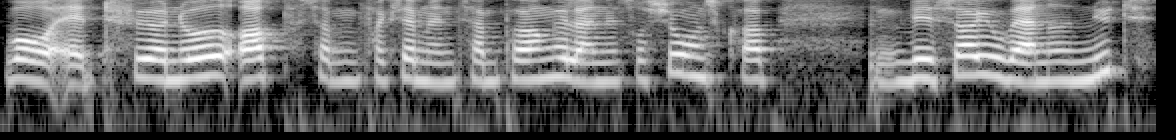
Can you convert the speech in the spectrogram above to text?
hvor at føre noget op, som for eksempel en tampon eller en menstruationskop, vil så jo være noget nyt,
